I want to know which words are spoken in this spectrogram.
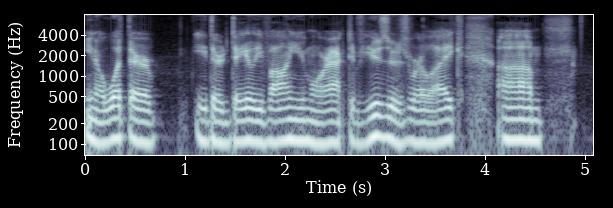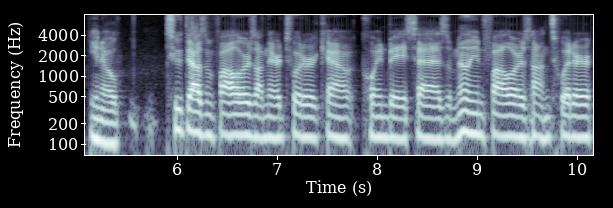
you know, what their either daily volume or active users were like. Um, you know, 2,000 followers on their Twitter account. Coinbase has a million followers on Twitter,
